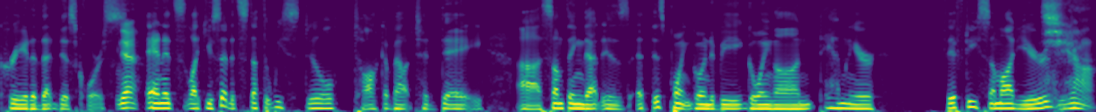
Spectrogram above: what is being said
created that discourse. Yeah. And it's like you said, it's stuff that we still talk about today. Uh, something that is at this point going to be going on damn near 50 some odd years. Yeah,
